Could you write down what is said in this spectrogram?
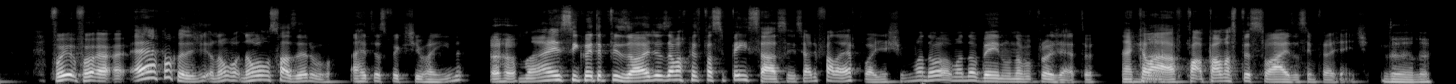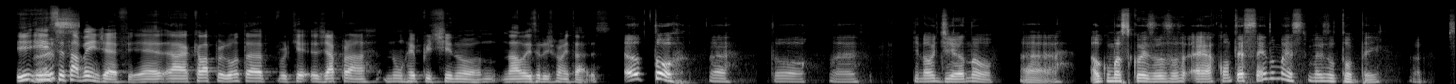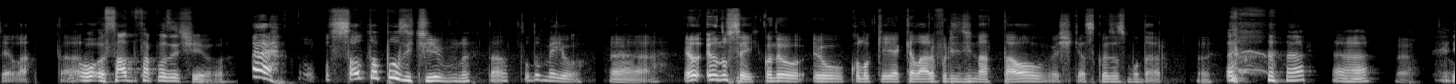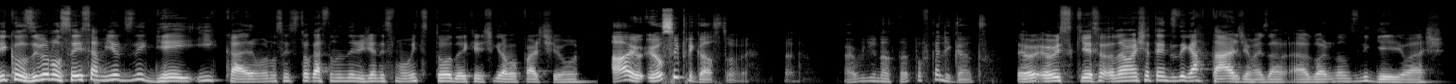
Foi, foi, é aquela coisa, não, não vamos fazer o- a retrospectiva ainda, Aham. mas 50 episódios é uma coisa pra se pensar, assim. Você olha e fala, é, pô, a gente mandou, mandou bem no novo projeto. Aquela pa- palmas pessoais, assim, pra gente. Né, né? E, e você tá bem, Jeff? É aquela pergunta, porque já pra não repetir no, na leitura de comentários. Eu tô, é, tô, é, final de ano, é, algumas coisas é, acontecendo, mas, mas eu tô bem, sei lá, tá... O, o saldo tá positivo. É, o, o saldo tá positivo, né, tá tudo meio, é, eu, eu não sei, quando eu, eu coloquei aquela árvore de Natal, acho que as coisas mudaram. Aham. É. Inclusive, eu não sei se a minha eu desliguei. Ih, caramba, eu não sei se tô gastando energia nesse momento todo aí que a gente gravou parte 1. Ah, eu, eu sempre gasto, velho. É, árvore de Natal é pra ficar ligado. Eu, eu esqueço. Eu, normalmente eu tenho que desligar tarde, mas a- agora eu não desliguei, eu acho.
